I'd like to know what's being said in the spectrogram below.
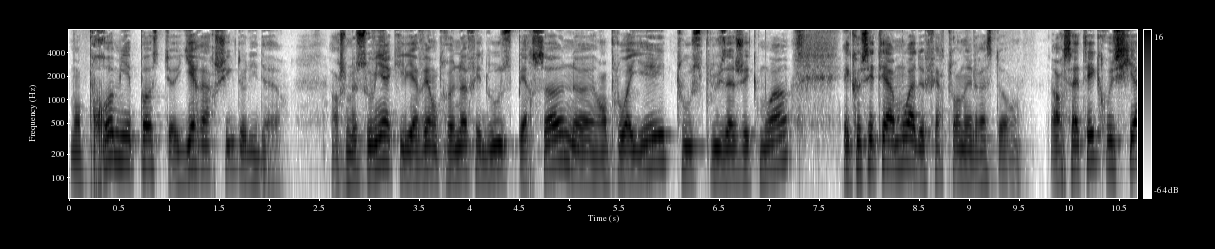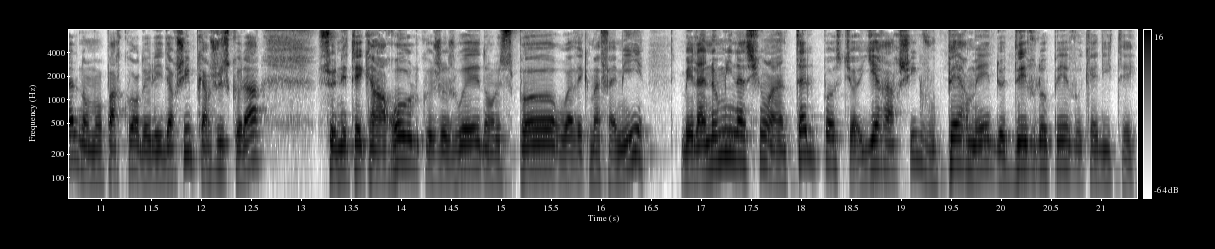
mon premier poste hiérarchique de leader. Alors je me souviens qu'il y avait entre 9 et 12 personnes euh, employées, tous plus âgés que moi, et que c'était à moi de faire tourner le restaurant. Alors ça a été crucial dans mon parcours de leadership, car jusque-là, ce n'était qu'un rôle que je jouais dans le sport ou avec ma famille, mais la nomination à un tel poste hiérarchique vous permet de développer vos qualités.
